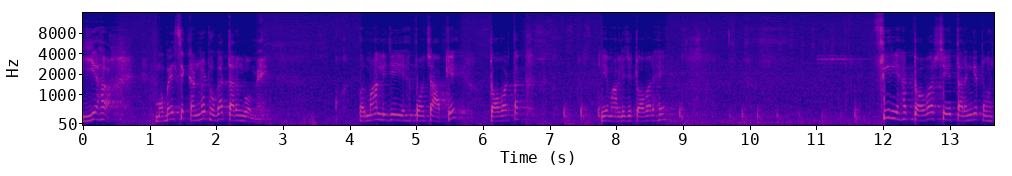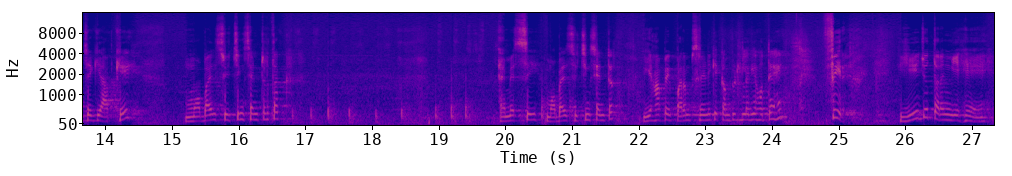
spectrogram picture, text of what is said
यह मोबाइल से कन्वर्ट होगा तरंगों में। और मान लीजिए यह पहुँचा आपके टॉवर तक। ये मान लीजिए टॉवर है। फिर यह टॉवर से तरंगे पहुंचेगी आपके मोबाइल स्विचिंग सेंटर तक एमएससी मोबाइल स्विचिंग सेंटर, यहाँ पे परम श्रेणी के कंप्यूटर लगे होते हैं। फिर, ये जो तरंगे हैं,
